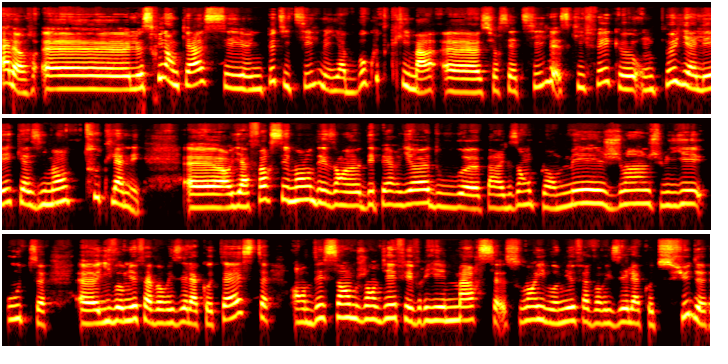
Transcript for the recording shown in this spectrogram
Alors, euh, le Sri Lanka, c'est une petite île, mais il y a beaucoup de climat euh, sur cette île, ce qui fait qu'on peut y aller quasiment toute l'année. Euh, il y a forcément des, des périodes où, par exemple, en mai, juin, juillet, août, il vaut mieux favoriser la côte est. En décembre, janvier, février, mars, souvent, il vaut mieux favoriser la côte sud.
